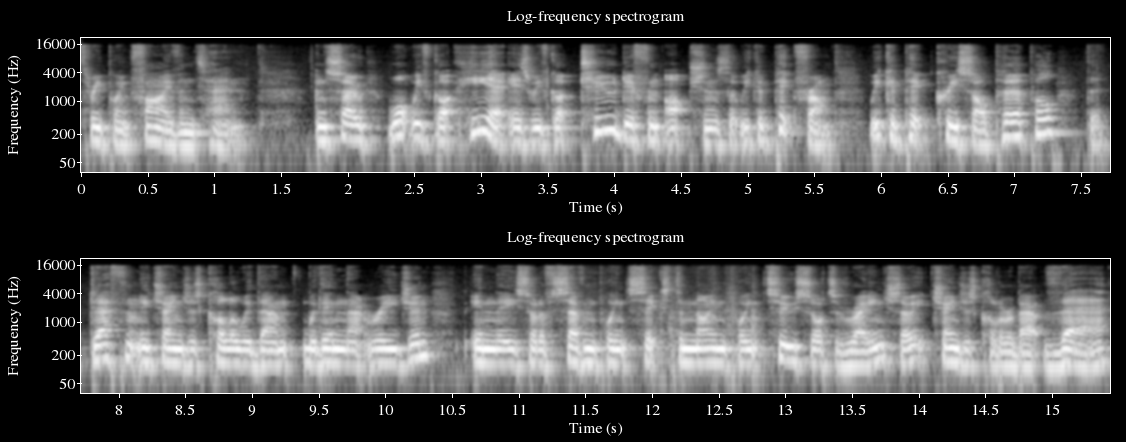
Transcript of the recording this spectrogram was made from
3.5 and 10. And so what we've got here is we've got two different options that we could pick from. We could pick Cresol Purple, that definitely changes colour within, within that region, in the sort of 7.6 to 9.2 sort of range, so it changes colour about there.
